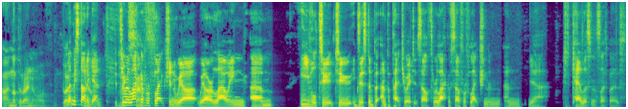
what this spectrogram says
I not that I know of. But Let me start you know, again. Through a lack of reflection, we are we are allowing um, evil to to exist and, and perpetuate itself through a lack of self reflection and and yeah, just carelessness, I suppose.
